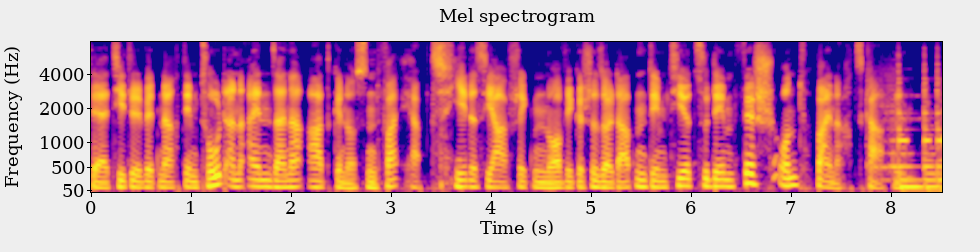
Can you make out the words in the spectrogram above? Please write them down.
Der Titel wird nach dem Tod an einen seiner Artgenossen vererbt. Jedes Jahr schicken norwegische Soldaten dem Tier zudem Fisch und Weihnachtskarten.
